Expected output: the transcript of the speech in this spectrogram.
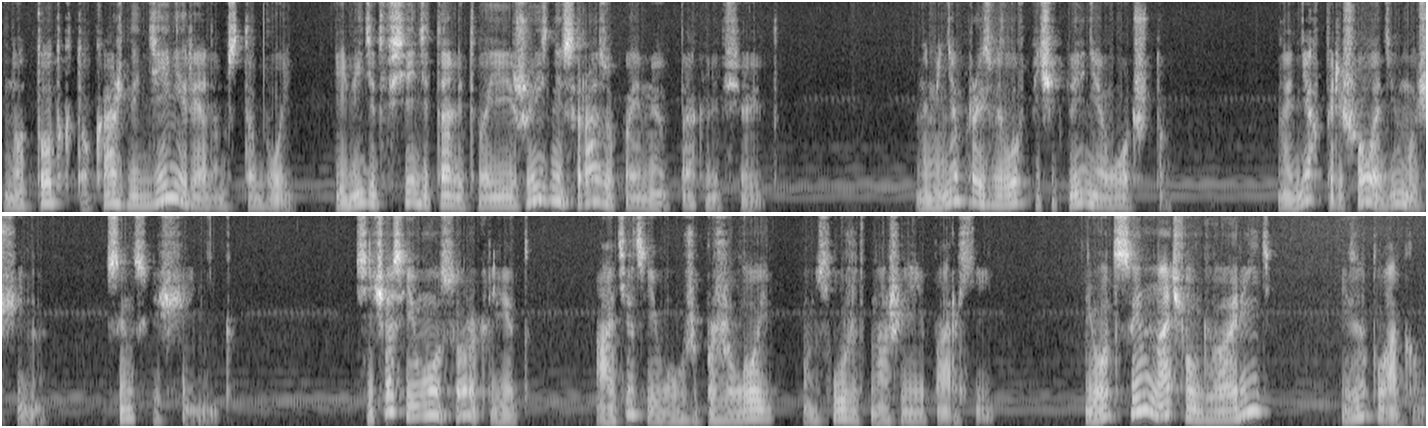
Но тот, кто каждый день рядом с тобой и видит все детали твоей жизни, сразу поймет, так ли все это. На меня произвело впечатление вот что – на днях пришел один мужчина, сын священника. Сейчас ему 40 лет, а отец его уже пожилой, он служит в нашей епархии. И вот сын начал говорить и заплакал.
